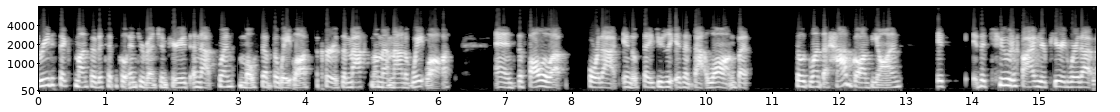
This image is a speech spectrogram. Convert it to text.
three to six months are the typical intervention periods, and that's when most of the weight loss occurs, the maximum amount of weight loss. And the follow up for that in those studies usually isn't that long, but those ones that have gone beyond, it's the two to five year period where that,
